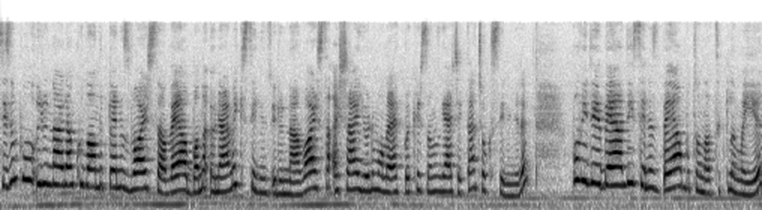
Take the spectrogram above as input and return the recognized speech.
Sizin bu ürünlerden kullandıklarınız varsa veya bana önermek istediğiniz ürünler varsa aşağıya yorum olarak bırakırsanız gerçekten çok sevinirim. Bu videoyu beğendiyseniz beğen butonuna tıklamayı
